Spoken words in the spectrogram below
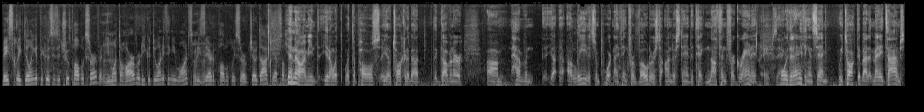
basically doing it because he's a true public servant. Mm-hmm. He went to Harvard. He could do anything he wants, but mm-hmm. he's there to publicly serve. Joe Doc, you have something? Yeah, no. I mean, you know, with, with the polls, you know, talking about the governor um, having a lead, it's important, I think, for voters to understand to take nothing for granted exactly. more than anything. And Sam, we talked about it many times,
